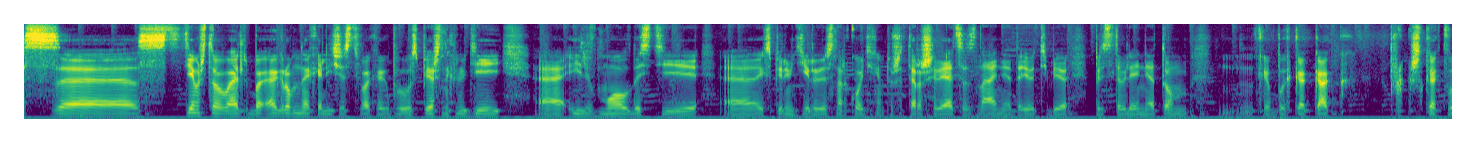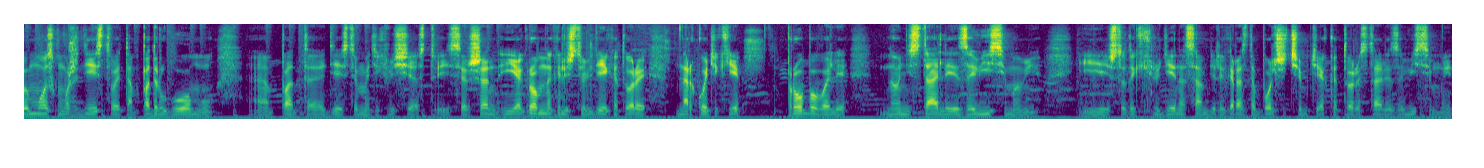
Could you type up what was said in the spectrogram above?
С, с тем, что огромное количество как бы успешных людей или в молодости экспериментировали с наркотиками, потому что это расширяет сознание, дает тебе представление о том, как бы как, как как твой мозг может действовать там по-другому э, под э, действием этих веществ. И совершенно и огромное количество людей, которые наркотики пробовали, но не стали зависимыми. И что таких людей на самом деле гораздо больше, чем тех, которые стали зависимы.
